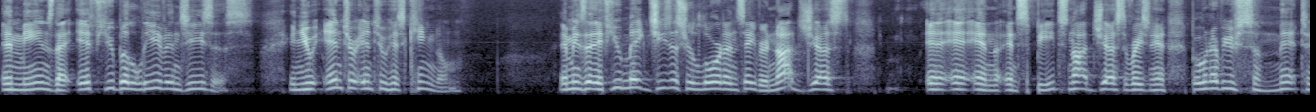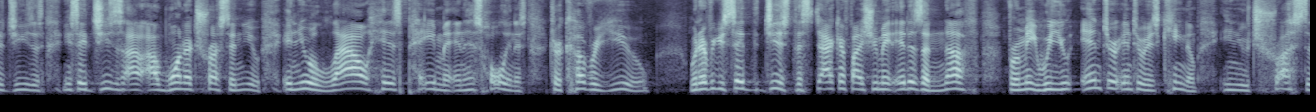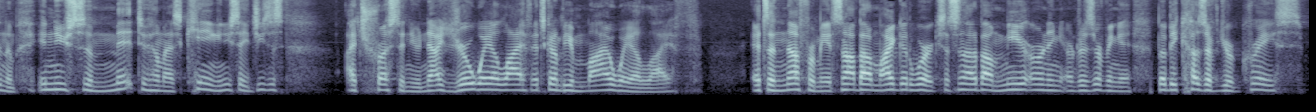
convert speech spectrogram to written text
It means that if you believe in Jesus and you enter into his kingdom, it means that if you make Jesus your Lord and Savior, not just in, in, in speech, not just raising your hand, but whenever you submit to Jesus, you say, Jesus, I, I want to trust in you, and you allow his payment and his holiness to cover you, Whenever you say, Jesus, the sacrifice you made, it is enough for me. When you enter into his kingdom and you trust in him and you submit to him as king and you say, Jesus, I trust in you. Now your way of life, it's going to be my way of life. It's enough for me. It's not about my good works. It's not about me earning or deserving it, but because of your grace.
